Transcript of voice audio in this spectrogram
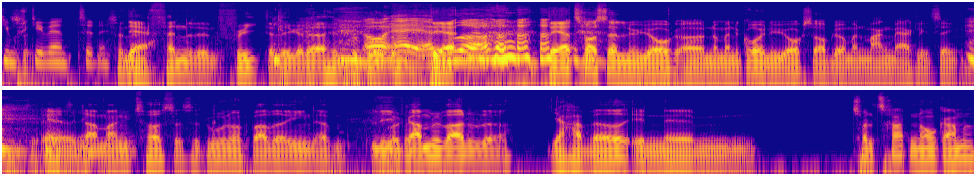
De måske vant til det. Sådan Ja. ja. fanden er den freak, der ligger der hen på Nå, gulvet. ja, ja, Det er-. Det er trods alt New York, og når man går i New York, så oplever man mange mærkelige ting. Altså, der er mange tosser, så du har nok bare været en af dem. Hvor gammel var du der? Jeg har været en øhm, 12-13 år gammel.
